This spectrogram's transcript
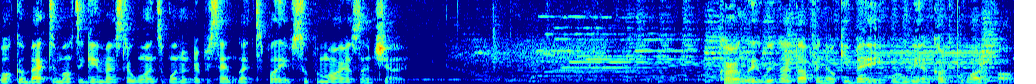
Welcome back to Multi Game Master 1's 100% Let's Play of Super Mario Sunshine. Currently, we left off in Noki Bay when we uncorked the waterfall.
